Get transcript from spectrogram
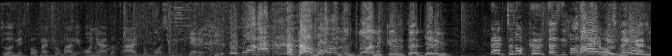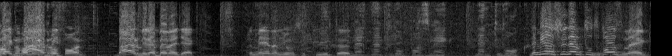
Tudod mit fogok megpróbálni? Anyádat ágyba bazd meg. Gyere ki! Valamit, valami kürtöd, gyerünk! Nem tudok kürtözni bazd meg! Ahhoz meg kell kapnom a mikrofont! Bármire bemegyek. De miért nem nyomsz egy kürtöd? Mert nem tudok bazd meg! Nem tudok! De mi az, hogy nem tudsz, bazd meg?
